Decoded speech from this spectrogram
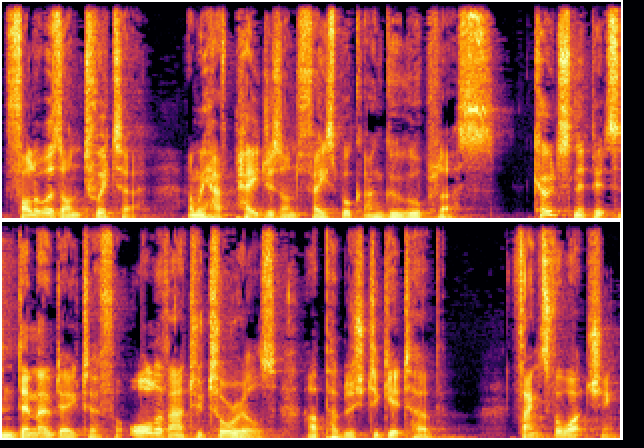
follow us on Twitter, and we have pages on Facebook and Google+. Code snippets and demo data for all of our tutorials are published to GitHub. Thanks for watching.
